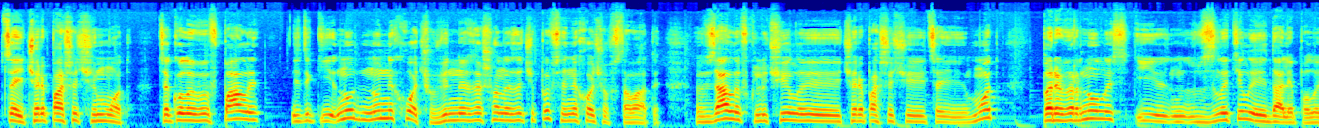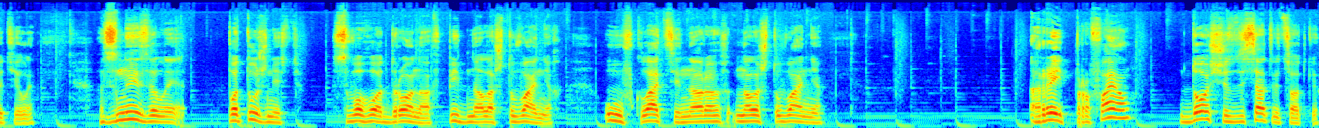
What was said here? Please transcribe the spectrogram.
Цей черепашечий мод. Це коли ви впали і такі, ну ну не хочу, він ні за що не зачепився, не хочу вставати. Взяли, включили черепашечий цей мод, перевернулись і злетіли і далі полетіли. Знизили потужність свого дрона в підналаштуваннях у вкладці налаштування Rate Profile до 60%.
